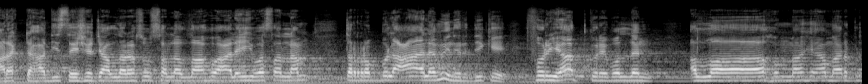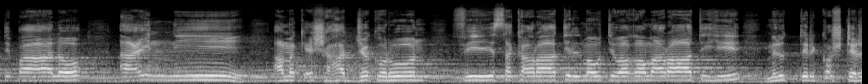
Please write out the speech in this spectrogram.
আর একটা হাদিসে এসেছে, আল্লাহ রসুল সাল্লাহ আলহি ওয়াসাল্লাম তার রব্বুল আলমিনের দিকে ফরিয়াদ করে বললেন আল্লাহ হে আমার প্রতিপালক, আইননি, আমাকে সাহায্য করুন। ফি সাকারাতিল মৌতি ওয়া গামারাতিহি, মৃত্যুর কষ্টের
